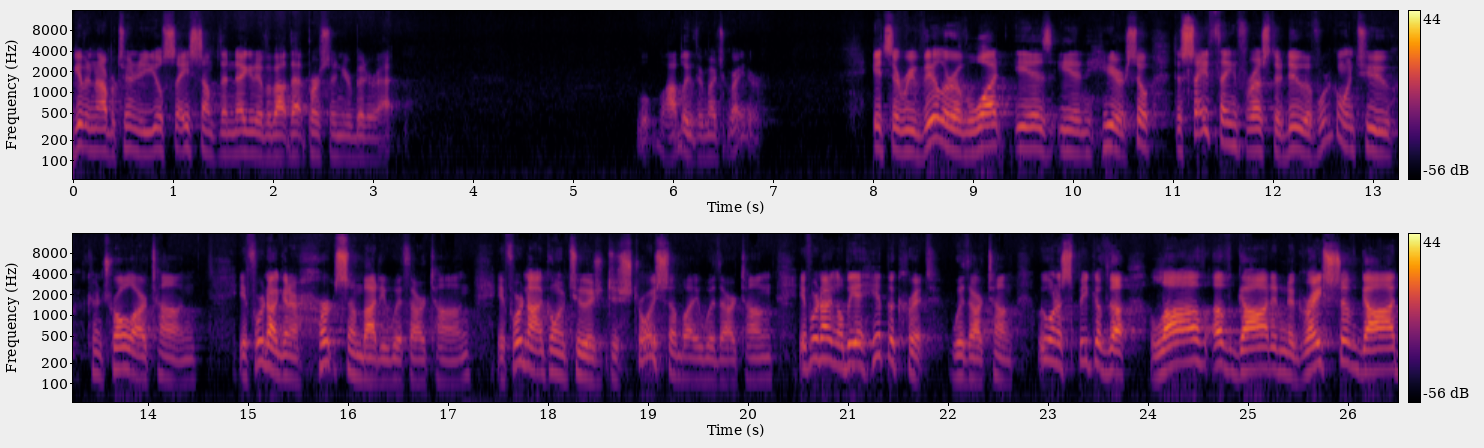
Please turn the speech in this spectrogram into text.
given an opportunity you'll say something negative about that person you're bitter at? Well, I believe they're much greater. It's a revealer of what is in here. So, the safe thing for us to do, if we're going to control our tongue, if we're not going to hurt somebody with our tongue, if we're not going to destroy somebody with our tongue, if we're not going to be a hypocrite with our tongue, we want to speak of the love of God and the grace of God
